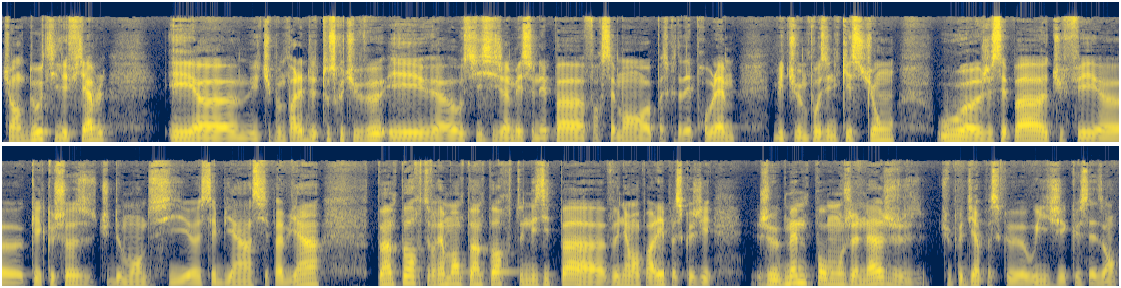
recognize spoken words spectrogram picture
tu en doutes, il est fiable. Et tu peux me parler de tout ce que tu veux. Et aussi, si jamais ce n'est pas forcément parce que tu as des problèmes, mais tu veux me poser une question ou je sais pas, tu fais quelque chose, tu demandes si c'est bien, si c'est pas bien. Peu importe, vraiment peu importe, n'hésite pas à venir m'en parler parce que j'ai, je, même pour mon jeune âge, tu peux dire parce que oui, j'ai que 16 ans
